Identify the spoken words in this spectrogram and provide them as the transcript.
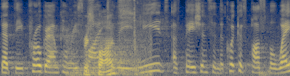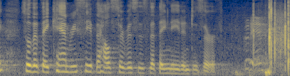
that the program can respond Response. to the needs of patients in the quickest possible way so that they can receive the health services that they need and deserve. Good the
